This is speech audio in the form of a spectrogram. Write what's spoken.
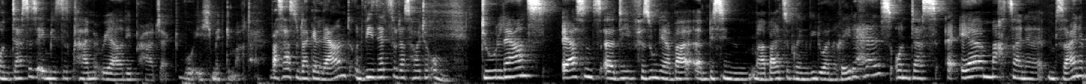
Und das ist eben dieses Climate Reality Project, wo ich mitgemacht habe. Was hast du da gelernt und wie setzt du das heute um? Du lernst erstens, äh, die versuchen dir ein bisschen mal beizubringen, wie du eine Rede hältst und dass äh, er macht seine, seine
